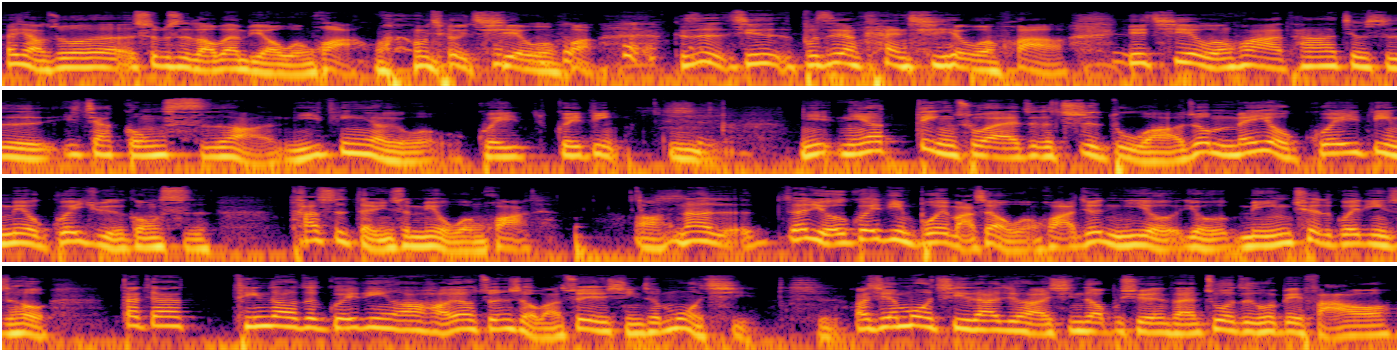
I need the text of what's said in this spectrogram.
他想说是不是老板比较文化，我们就有企业文化？可是其实不是这样看企业文化啊，因为企业文化它就是一家公司啊，你一定要有规规定，嗯，你你要定出来这个制度啊，就没有规定、没有规矩的公司，它是等于是没有文化的。啊，那这有个规定不会马上有文化，就是你有有明确的规定之后，大家听到这规定啊，好要遵守嘛，所以形成默契。是，而且默契大家就好心照不宣，反正做这个会被罚哦。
